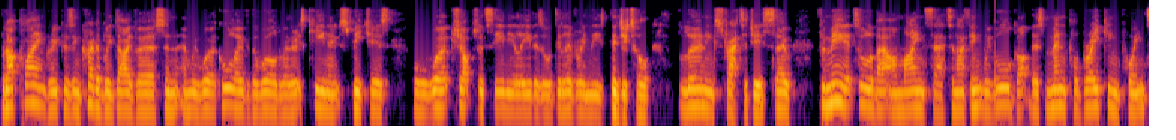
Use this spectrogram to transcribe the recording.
But our client group is incredibly diverse and, and we work all over the world, whether it's keynote speeches or workshops with senior leaders or delivering these digital learning strategies. So for me, it's all about our mindset. And I think we've all got this mental breaking point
